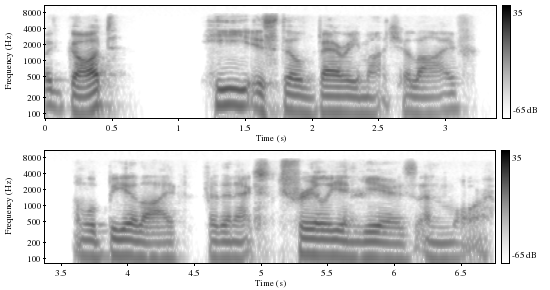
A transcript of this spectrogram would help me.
But God, He is still very much alive and will be alive for the next trillion years and more.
